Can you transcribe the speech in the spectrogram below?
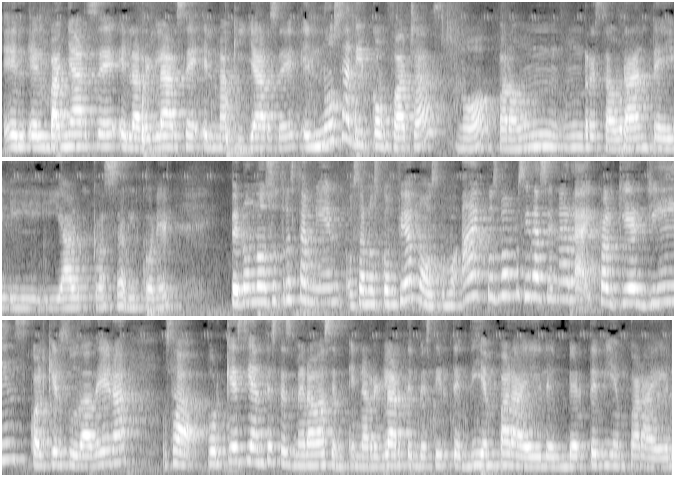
el, el bañarse, el arreglarse, el maquillarse, el no salir con fachas, ¿no? Para un, un restaurante y, y algo que vas a salir con él. Pero nosotros también, o sea, nos confiamos, como, ay, pues vamos a ir a cenar, ay, cualquier jeans, cualquier sudadera. O sea, ¿por qué si antes te esmerabas en, en arreglarte, en vestirte bien para él, en verte bien para él?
